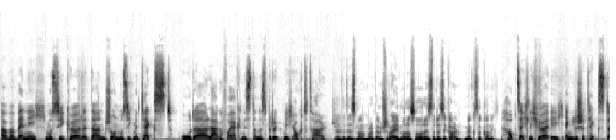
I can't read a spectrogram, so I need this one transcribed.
Aber wenn ich Musik höre, dann schon Musik mit Text oder Lagerfeuer knistern. Das beruhigt mich auch total. Stört dir das manchmal beim Schreiben oder so oder ist dir das egal? Merkst du gar nichts? Hauptsächlich höre ich englische Texte.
